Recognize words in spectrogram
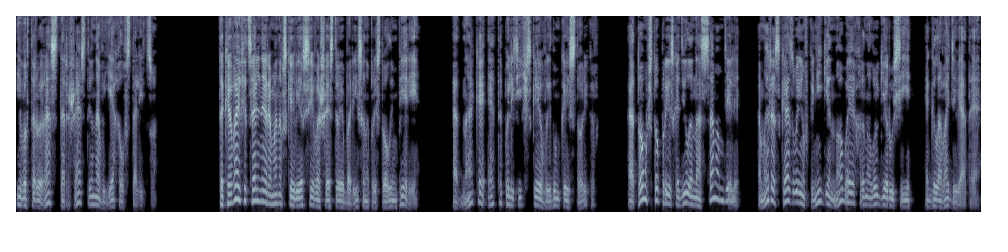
и во второй раз торжественно въехал в столицу. Такова официальная романовская версия вошествия Бориса на престол империи. Однако это политическая выдумка историков. О том, что происходило на самом деле, мы рассказываем в книге «Новая хронология Руси», глава 9.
